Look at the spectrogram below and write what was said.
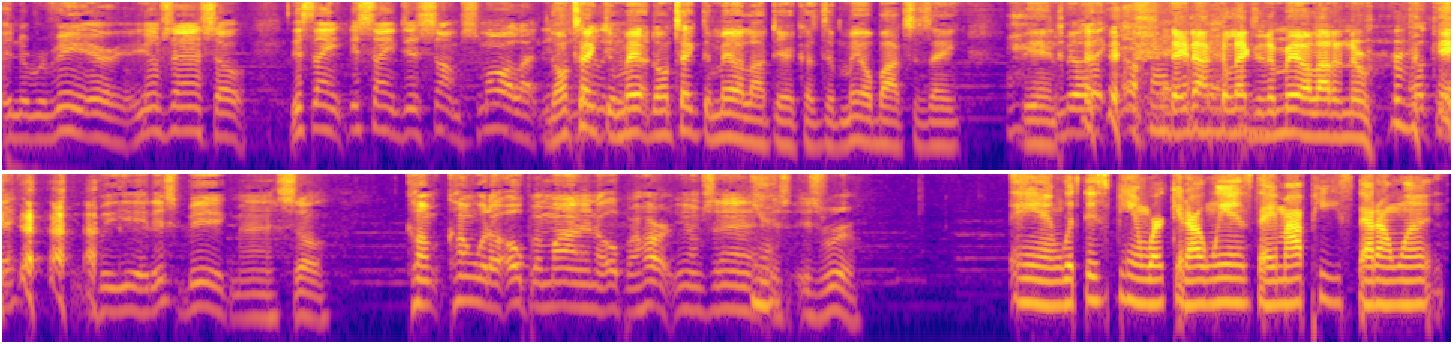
in the Ravine area. You know what I'm saying? So this ain't this ain't just something small like this. Don't take really the a- mail. Don't take the mail out there because the mailboxes ain't being. Mail- okay. they not collecting the mail out in the. Ravine. okay. But yeah, this big, man. So come come with an open mind and an open heart. You know what I'm saying? Yeah. It's, it's real. And with this being Work It Out Wednesday, my piece that I want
